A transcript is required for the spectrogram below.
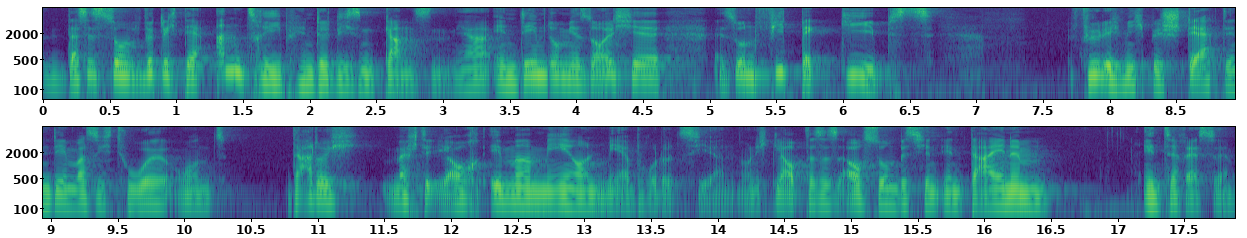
das ist so wirklich der Antrieb hinter diesem Ganzen, ja, indem du mir solche, so ein Feedback gibst, fühle ich mich bestärkt in dem, was ich tue und dadurch möchte ich auch immer mehr und mehr produzieren. Und ich glaube, das ist auch so ein bisschen in deinem Interesse.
